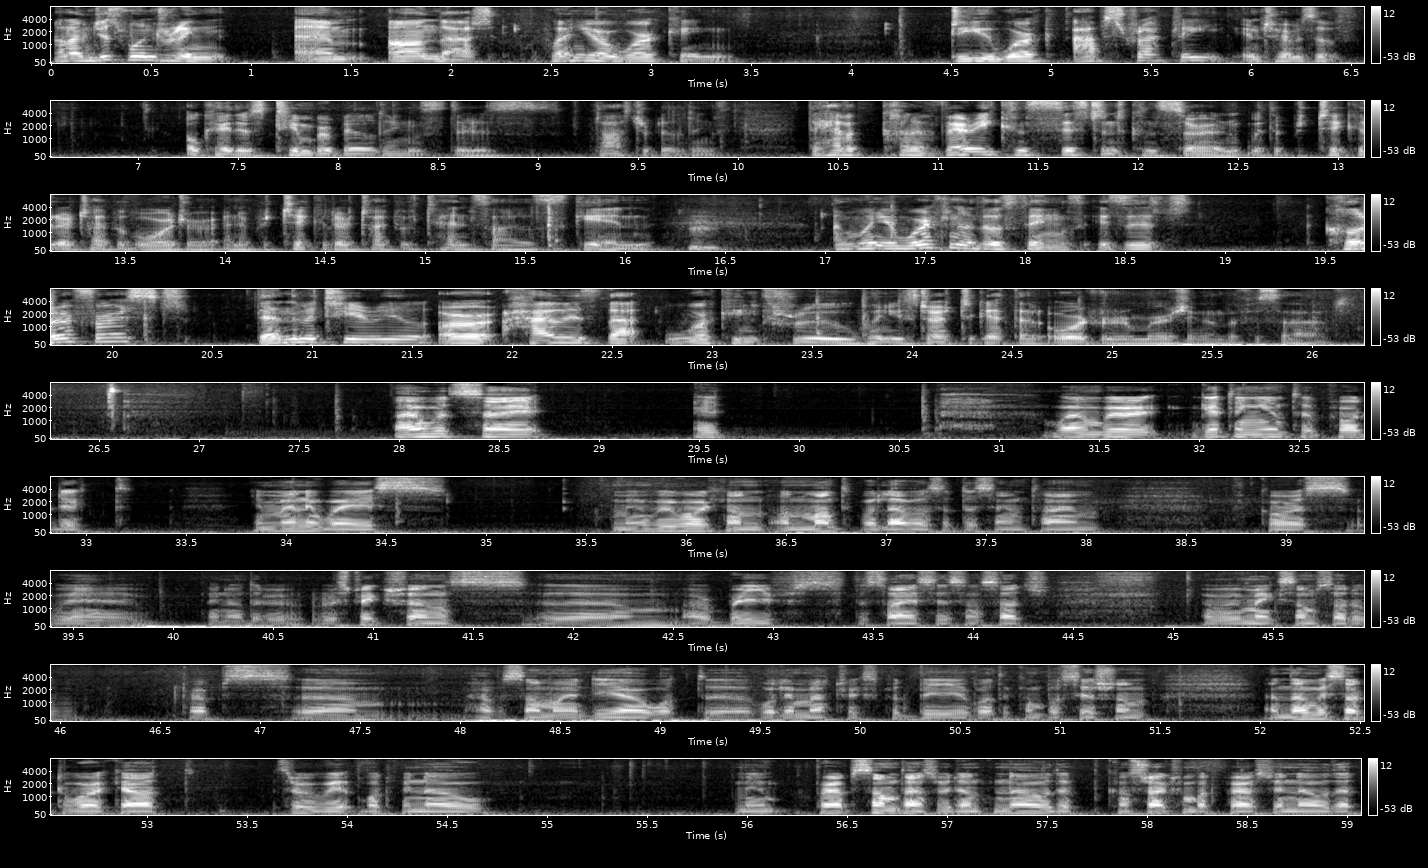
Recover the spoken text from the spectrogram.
And I'm just wondering um, on that, when you're working, do you work abstractly in terms of, okay, there's timber buildings, there's plaster buildings. They have a kind of very consistent concern with a particular type of order and a particular type of tensile skin. And when you're working on those things, is it color first, then the material, or how is that working through when you start to get that order emerging on the facade? I would say it when we're getting into a project in many ways I mean we work on, on multiple levels at the same time. Of course we you know the restrictions, um, our briefs, the sizes and such and we make some sort of perhaps um, have some idea what the volumetrics could be, about the composition and then we start to work out through what we know I mean, perhaps sometimes we don't know the construction, but perhaps we know that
